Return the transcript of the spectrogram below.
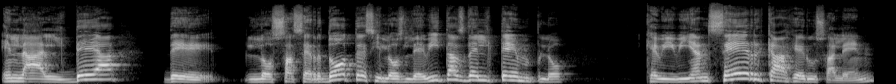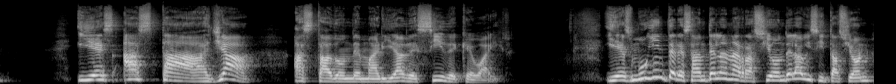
en la aldea de los sacerdotes y los levitas del templo que vivían cerca a Jerusalén, y es hasta allá, hasta donde María decide que va a ir. Y es muy interesante la narración de la visitación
